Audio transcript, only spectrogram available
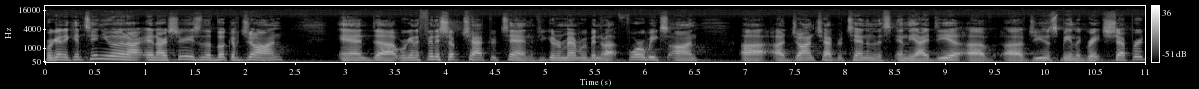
we're gonna continue in our, in our series in the book of John, and uh, we're going to finish up chapter 10. If you can remember, we've been about four weeks on uh, uh, John chapter 10 and, this, and the idea of, of Jesus being the great shepherd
